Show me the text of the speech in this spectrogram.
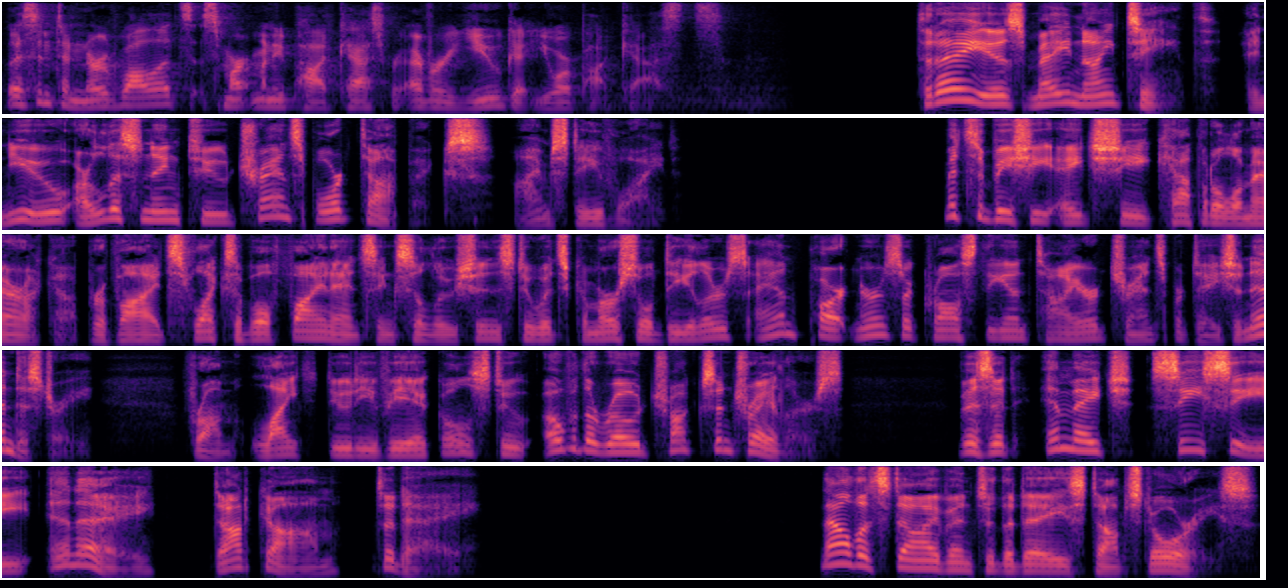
Listen to NerdWallet's Smart Money Podcast wherever you get your podcasts. Today is May 19th, and you are listening to Transport Topics. I'm Steve White. Mitsubishi HC Capital America provides flexible financing solutions to its commercial dealers and partners across the entire transportation industry, from light duty vehicles to over the road trucks and trailers. Visit MHCCNA.com today. Now let's dive into the day's top stories.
